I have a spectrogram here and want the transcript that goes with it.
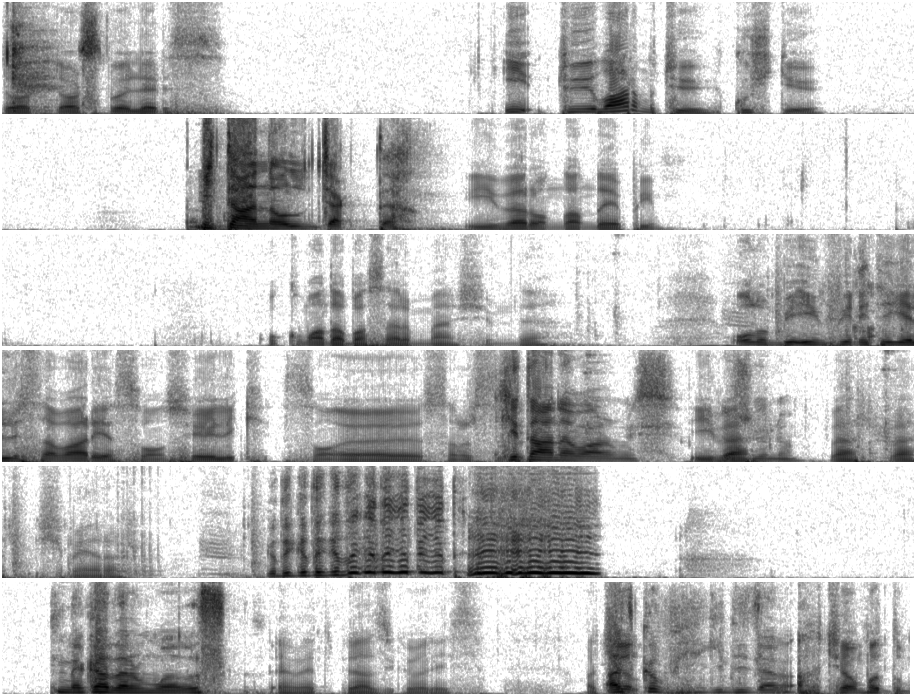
4 4 böleriz. İyi, tüy var mı tüy? Kuş tüyü. Bir tane olacaktı. İyi ver ondan da yapayım. Okuma da basarım ben şimdi. Oğlum bir infinity gelirse var ya son şeylik, son eee sınırsız. İki tane varmış. İyi ver. Üzgünüm. Ver ver işime yarar. Gıdı gıdı gıdı gıdı gıdı gıdı. ne kadar malısın. Evet birazcık öyleyiz. Açıl Aç kapıyı gideceğim. Açamadım.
